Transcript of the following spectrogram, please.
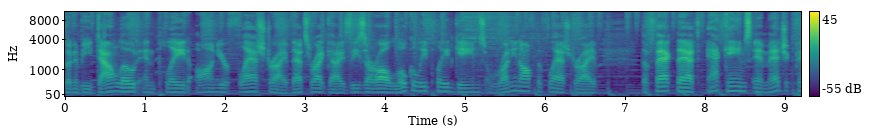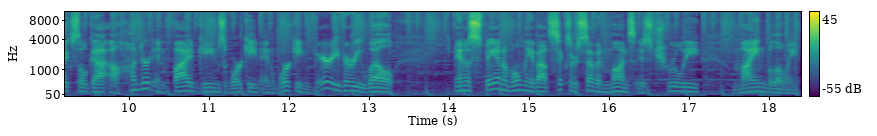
going to be download and played on your flash drive. That's right, guys. These are all locally played games running off the flash drive. The fact that AtGames and Magic Pixel got 105 games working and working very, very well in a span of only about six or seven months is truly mind blowing.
